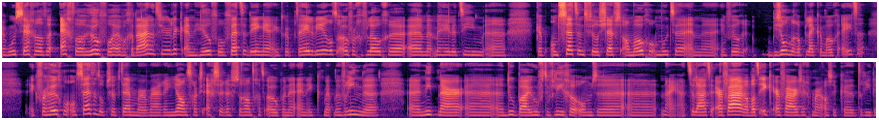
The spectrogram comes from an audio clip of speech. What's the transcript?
Ik moet zeggen dat we echt wel heel veel hebben gedaan natuurlijk. En heel veel vette dingen. Ik heb de hele wereld overgevlogen uh, met mijn hele team. Uh, ik heb ontzettend veel chefs al mogen ontmoeten en uh, in veel bijzondere plekken mogen eten. Ik verheug me ontzettend op september, waarin Jan straks echt zijn restaurant gaat openen. En ik met mijn vrienden niet naar Dubai hoef te vliegen om ze nou ja, te laten ervaren wat ik ervaar, zeg maar, als ik 3D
